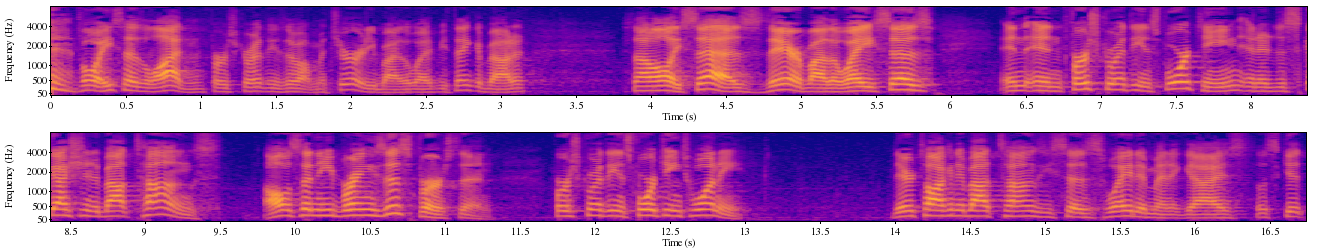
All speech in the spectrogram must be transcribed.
Boy, he says a lot in 1 Corinthians about maturity, by the way, if you think about it. It's not all he says there, by the way. He says in, in 1 Corinthians 14 in a discussion about tongues. All of a sudden he brings this verse in. 1 Corinthians 14 20. They're talking about tongues. He says, wait a minute, guys. Let's get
